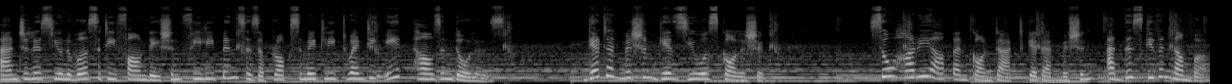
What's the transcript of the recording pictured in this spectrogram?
Angeles University Foundation Philippines is approximately $28,000. Get Admission gives you a scholarship. So hurry up and contact Get Admission at this given number.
